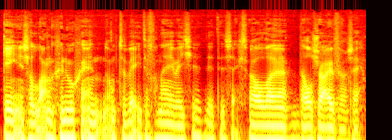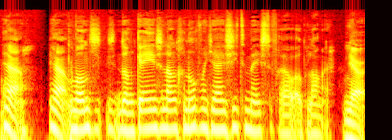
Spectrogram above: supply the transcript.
ken je ze lang genoeg en om te weten van, hé, weet je, dit is echt wel, eh, wel zuiver, zeg maar. Ja, ja, want dan ken je ze lang genoeg, want jij ziet de meeste vrouwen ook langer. Ja,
